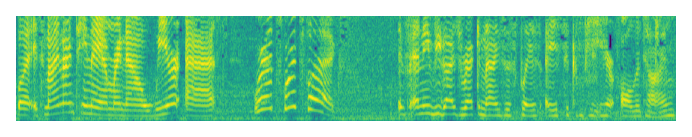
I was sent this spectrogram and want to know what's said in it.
But it's 9:19 a.m. right now. We are at we're at Sportsplex. If any of you guys recognize this place, I used to compete here all the time.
